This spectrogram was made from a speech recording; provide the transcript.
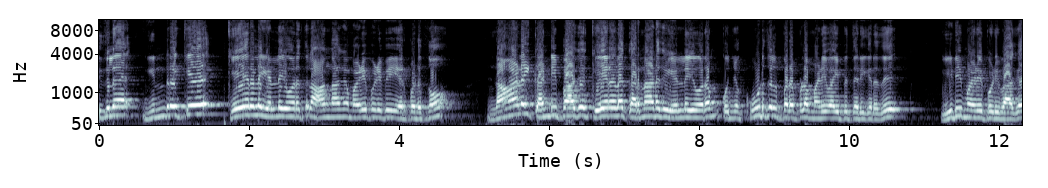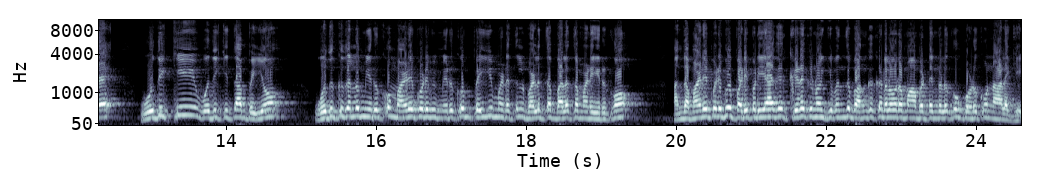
இதில் இன்றைக்கே கேரள எல்லையோரத்தில் ஆங்காங்கே மழைப்பிடிப்பை ஏற்படுத்தும். நாளை கண்டிப்பாக கேரள கர்நாடக எல்லையோரம் கொஞ்சம் கூடுதல் பரப்பில் மழை வாய்ப்பு தெரிகிறது. இடி மழை பொழிவாக ஒதுக்கி ஒதுக்கித்தான் பெய்யும். ஒதுக்குதலும் இருக்கும் மழைப்பொழிவும் இருக்கும். பெய்யும் இடத்தில் வலுத்த பலத்த மழை இருக்கும். அந்த மழைப்பிடிப்பு படிப்படியாக கிழக்கு நோக்கி வந்து வங்கக்கடலோர மாவட்டங்களுக்கும் கொடுக்கும் நாளைக்கு.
